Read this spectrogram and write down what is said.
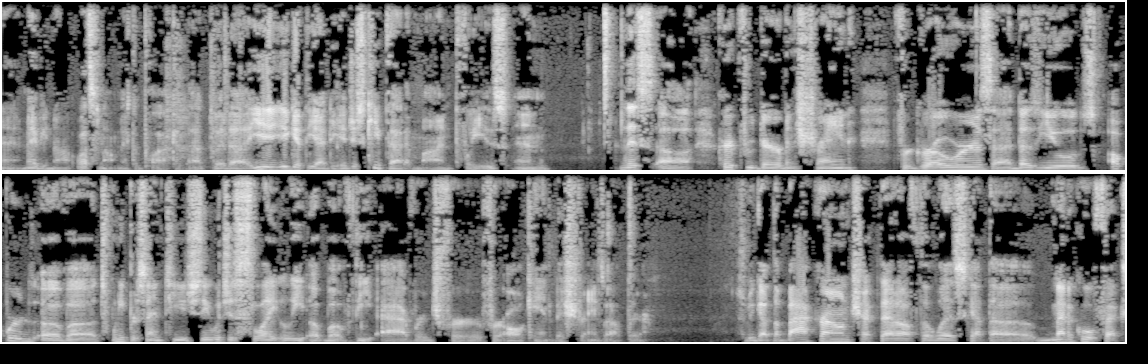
Eh, maybe not. Let's not make a plaque of that. But uh, you you get the idea. Just keep that in mind, please. And this uh, grapefruit Durban strain for growers uh, does yields upwards of uh, 20% THC, which is slightly above the average for, for all cannabis strains out there. So we got the background, check that off the list. Got the medical effects,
